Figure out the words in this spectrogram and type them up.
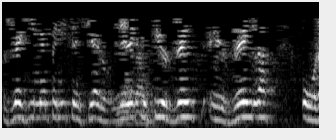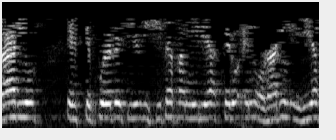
régimen penitenciario, debe cumplir eh, reglas, horarios, este puede recibir visitas de familia, pero en horarios y días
